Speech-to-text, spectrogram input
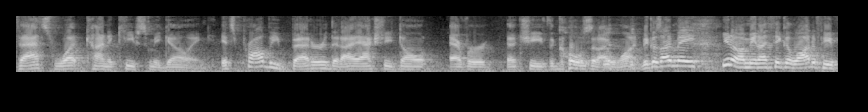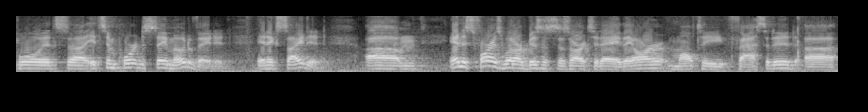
that's what kind of keeps me going. It's probably better that I actually don't ever achieve the goals that I want because I may, you know, I mean, I think a lot of people it's uh, it's important to stay motivated and excited. Um, and as far as what our businesses are today, they are multifaceted. Uh,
